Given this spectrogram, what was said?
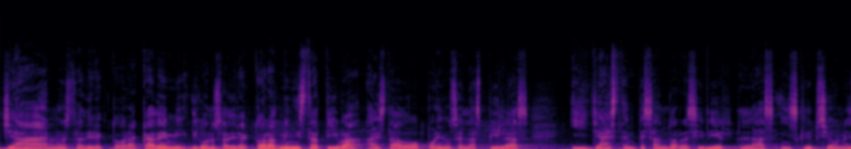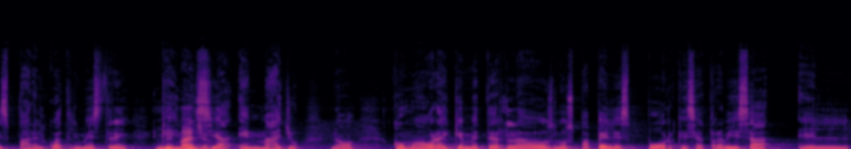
ya nuestra directora académica, digo, nuestra directora administrativa ha estado poniéndose las pilas y ya está empezando a recibir las inscripciones para el cuatrimestre que inicia en mayo, ¿no? Como ahora hay que meter los, los papeles porque se atraviesa el...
